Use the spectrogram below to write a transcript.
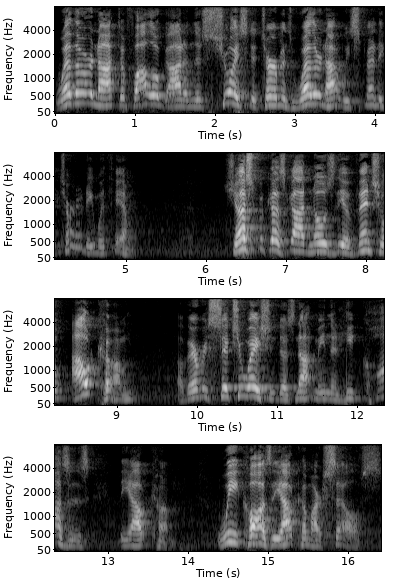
whether or not to follow God, and this choice determines whether or not we spend eternity with Him. Just because God knows the eventual outcome of every situation does not mean that He causes the outcome. We cause the outcome ourselves.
